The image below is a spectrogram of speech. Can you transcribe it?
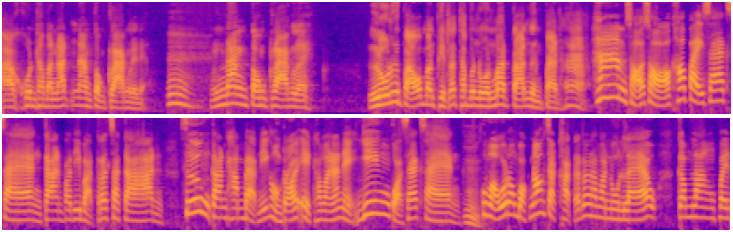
อาคุณธรรมนัฐนั่งตรงกลางเลยเนี่ย อืม นั่งตรงกลางเลย รู้หรือเปล่าว่ามันผิดรัฐธรรมนูญมาตรา 185 ห้ามสสเข้าไปแทรกแซงการปฏิบัติราชการ ซึ่งการทำแบบนี้ของร้อยเอกธรรมนัฐเนี่ยยิ่งกว่าแทรกแซงคุณหมอวรงค์บอกนอกจากขัดรัฐธรรมนูญแล้วกำลังเป็น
